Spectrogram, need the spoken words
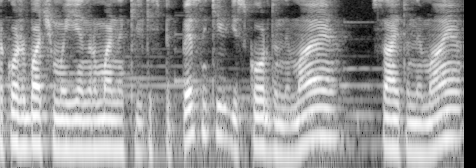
Також бачимо, є нормальна кількість підписників, Діскорду немає, сайту немає.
